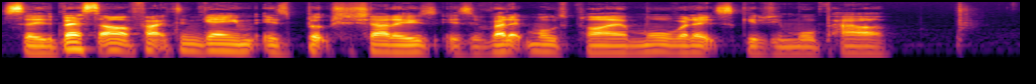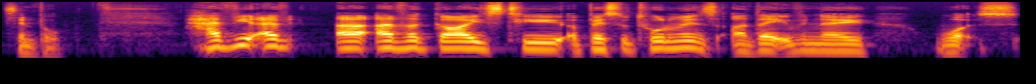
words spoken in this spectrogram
So the best artifact in game is Books of Shadows, is a relic multiplier. More relics gives you more power. Simple. Have you ever uh, other guides to Abyssal tournaments? I don't even know what's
